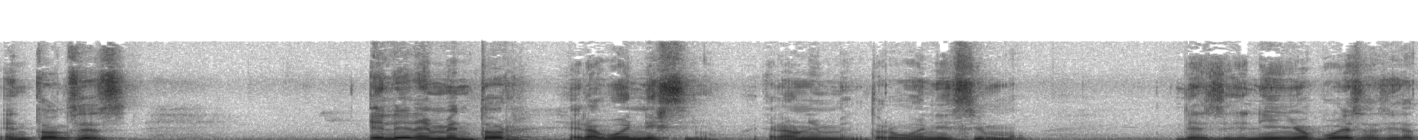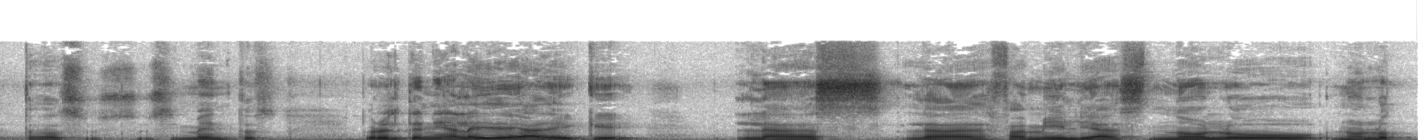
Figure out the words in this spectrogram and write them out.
Entonces, él era inventor, era buenísimo, era un inventor buenísimo desde niño pues hacía todos sus, inventos, pero él tenía la idea de que las, las familias no lo, no lo,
